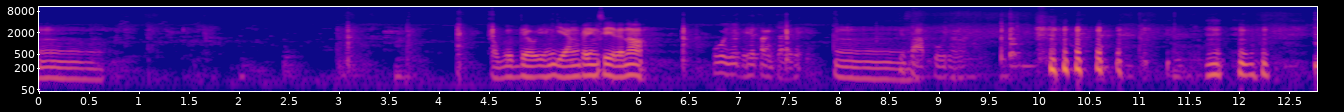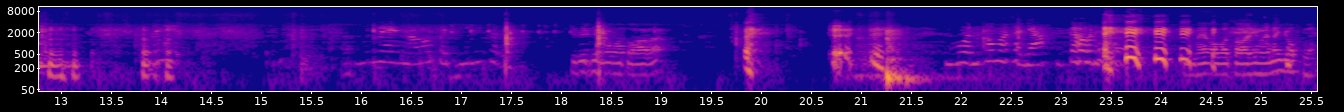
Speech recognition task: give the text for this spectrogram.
อืมเอาเบลๆเอียงๆไปยังสี่แล้วเนาะโอ้ยอย่าไปเฮ็ดตั้งใจเด้อืมคือสาบปูนนะ แรงแล้วเอาไปทิ้งก็ได้ ชีวิตที่อบตแล้ว วนเข้ามาข ยะคือเก้าเด้แม่อบตที่มันนายกแหละ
